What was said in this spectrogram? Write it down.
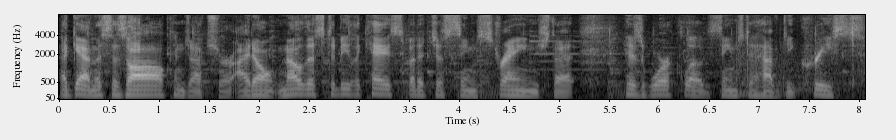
Again, this is all conjecture. I don't know this to be the case, but it just seems strange that his workload seems to have decreased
